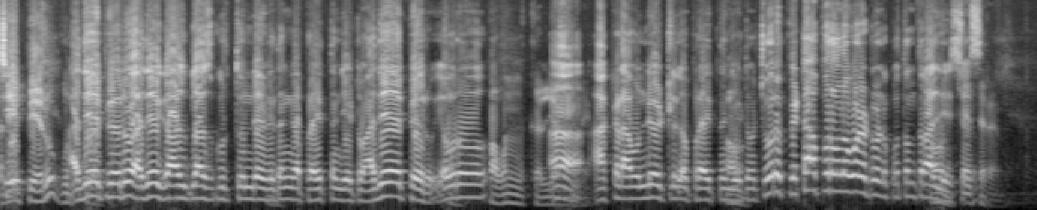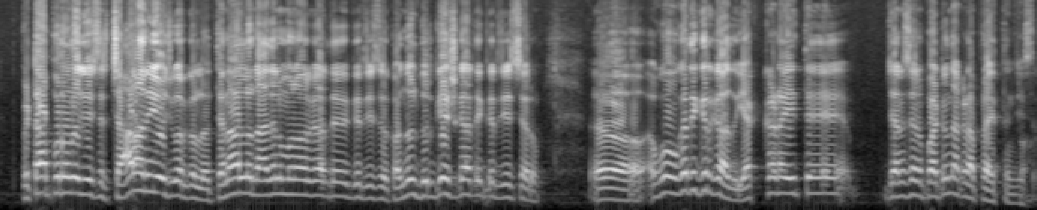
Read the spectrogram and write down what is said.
అదే పేరు. అదే పేరు అదే గాజు గ్లాస్ గుర్తుండే విధంగా ప్రయత్నం చేయటం అదే పేరు. ఎవరు పవన్ అక్కడ ఉండేట్లుగా ప్రయత్నం చేయటం. చివరి పిఠాపురంలో కూడా అటువంటి కుతంత్రాలు చేశారు. పిఠాపురంలో చేశారు. చాలా నియోజకవర్గాల్లో తెనాల్లో నాదెల మనోహర్ గారి దగ్గర చేశారు కందులు దుర్గేష్ గారి దగ్గర చేశారు. ఒక- ఒక దగ్గర కాదు ఎక్కడైతే జనసేన పార్టీ ఉందో అక్కడ ప్రయత్నం చేశారు.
